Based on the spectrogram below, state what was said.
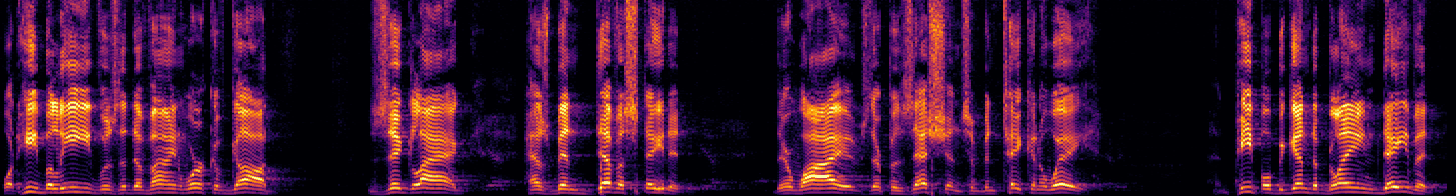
what he believed was the divine work of God. Ziklag has been devastated. Their wives, their possessions have been taken away. And people begin to blame David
